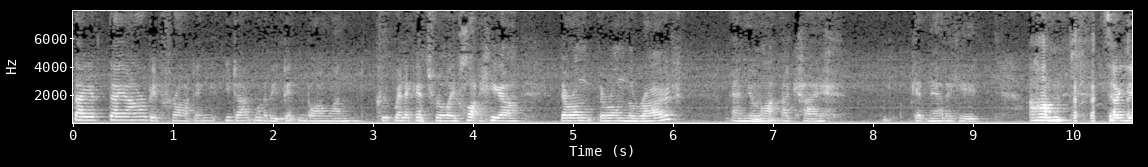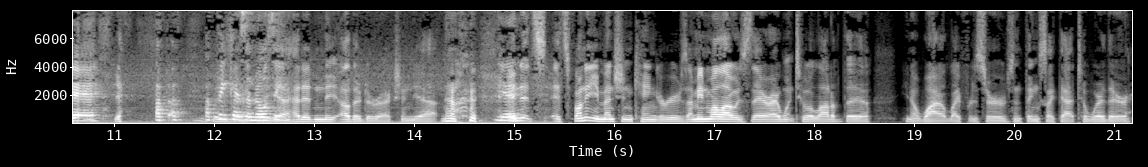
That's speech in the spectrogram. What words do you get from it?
they they are a bit frightening. You don't want to be bitten by one. When it gets really hot here, they're on they're on the road, and you're like, okay, getting out of here. Um, so yeah, I, I, I think as an Exactly, Aussie, yeah, headed in the other direction. Yeah, no, Yeah. and it's it's funny you mentioned kangaroos. I mean, while I was there, I went to a lot of the you know wildlife reserves and things like that, to where they're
